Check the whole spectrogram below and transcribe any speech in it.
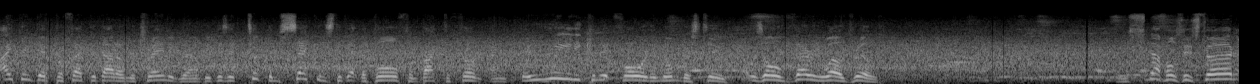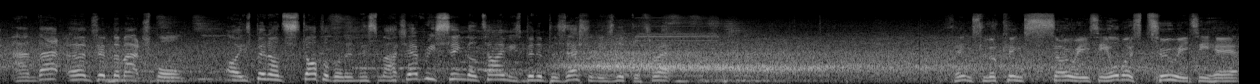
I think they've perfected that on the training ground because it took them seconds to get the ball from back to front and they really commit forward in numbers too. That was all very well drilled. He snaffles his third and that earns him the match ball. Oh, he's been unstoppable in this match. Every single time he's been in possession, he's looked a threat. Things looking so easy, almost too easy here.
